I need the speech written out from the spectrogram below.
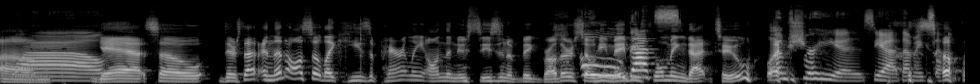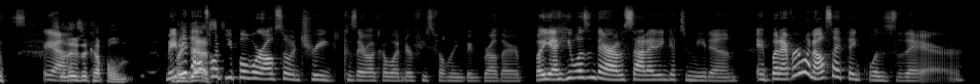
Um, wow. Yeah. So there's that. And then also, like, he's apparently on the new season of Big Brother. So oh, he may be filming that too. Like, I'm sure he is. Yeah. That makes so, sense. Yeah. So there's a couple Maybe but that's yes. why people were also intrigued because they were like, I wonder if he's filming Big Brother. But yeah, he wasn't there. I was sad I didn't get to meet him. Eh, but everyone else, I think, was there.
